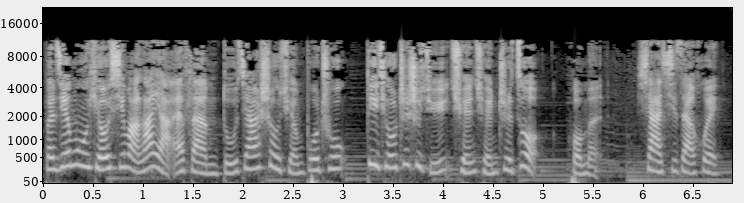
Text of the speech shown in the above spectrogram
本节目由喜马拉雅 FM 独家授权播出，地球知识局全权制作。我们下期再会。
